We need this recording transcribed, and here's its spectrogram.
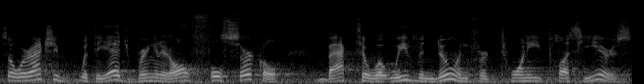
So we're actually, with the edge, bringing it all full circle back to what we've been doing for 20 plus years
